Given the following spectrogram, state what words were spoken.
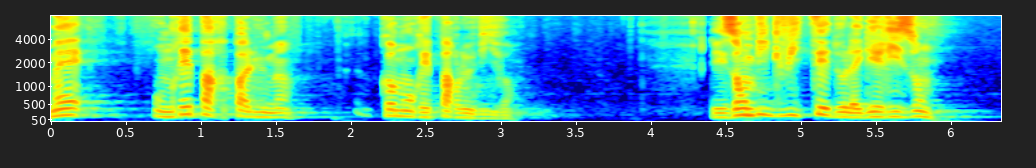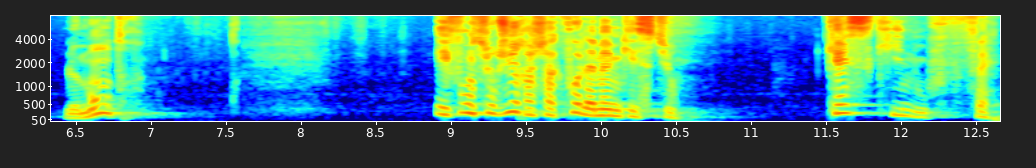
mais on ne répare pas l'humain comme on répare le vivant. Les ambiguïtés de la guérison le montrent et font surgir à chaque fois la même question. Qu'est-ce qui nous fait?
